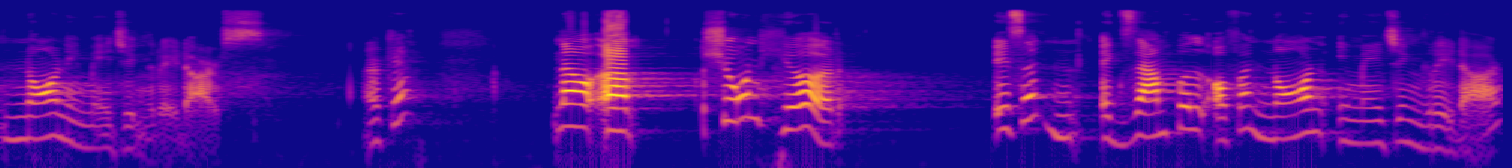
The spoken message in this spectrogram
non-imaging radars. Okay. Now uh, shown here is an example of a non-imaging radar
